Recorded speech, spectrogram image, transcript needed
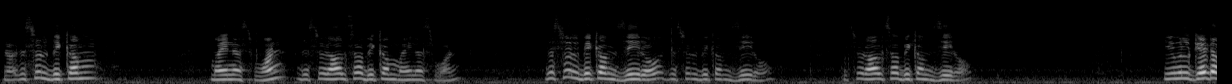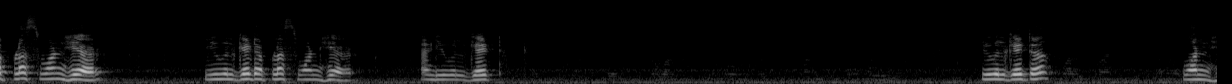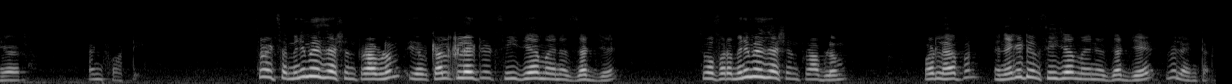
now this will become minus 1, this will also become minus 1, this will become 0, this will become 0, this will also become 0. You will get a plus 1 here, you will get a plus 1 here. And you will get you will get a 1 here and 40. So, it is a minimization problem you have calculated Cj minus Zj. So, for a minimization problem what will happen a negative Cj minus Zj will enter.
